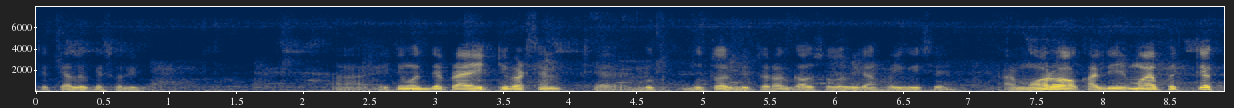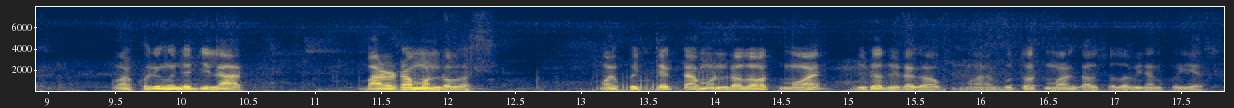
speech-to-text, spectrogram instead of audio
তেতিয়ালৈকে চলিব। ইতিমধ্যে প্ৰায় এইট্টি পাৰ্চেণ্ট বুথ, বুথৰ ভিতৰত গাঁও চলো অভিযান হৈ গৈছে। আৰু মোৰো কালি, মই প্ৰত্যেক আমাৰ কৰিমগঞ্জ জিলাত বাৰটা মণ্ডল আছে। মই প্ৰত্যেকটা মণ্ডলত মই দুটা দুটা গাঁও বুথত মই গাঁও চলো অভিযান কৰি আছোঁ।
